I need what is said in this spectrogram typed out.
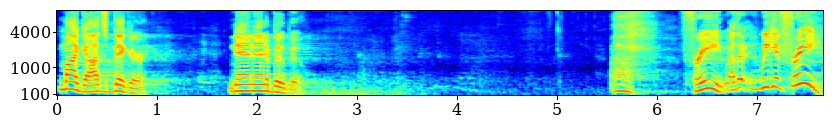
my God's bigger. Nan boo boo. Oh, free. We get free.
